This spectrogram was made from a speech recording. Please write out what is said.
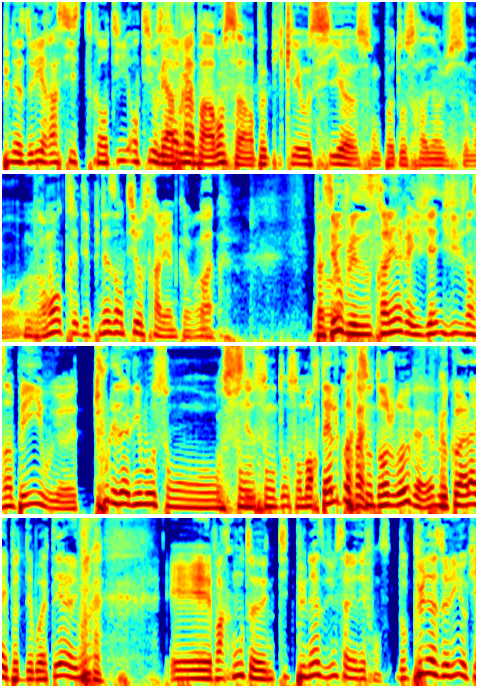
punaises de lit racistes anti anti Mais après, australiennes. apparemment, ça a un peu piqué aussi euh, son pote australien justement. Euh, vraiment très, des punaises anti-australiennes quoi. vraiment. Ouais. C'est ouf les Australiens ils, viennent, ils vivent dans un pays où euh, tous les animaux sont sont, sont, sont mortels quoi, Ouais. sont dangereux quand même. Le koala il peut te déboîter à la limite. Ouais. Et par contre euh, une petite punaise bim ça les défonce. Donc punaise de lit ok.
